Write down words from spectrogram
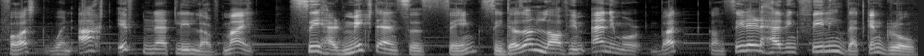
First, when asked if Natalie loved Mike, she had mixed answers saying she doesn't love him anymore but considered having feelings that can grow.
